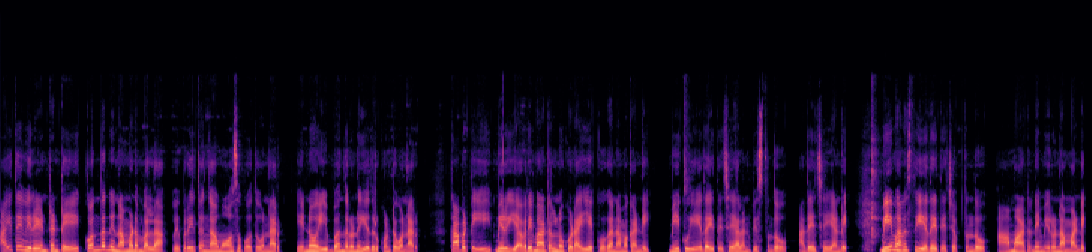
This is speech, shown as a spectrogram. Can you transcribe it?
అయితే వీరేంటంటే కొందరిని నమ్మడం వల్ల విపరీతంగా మోసపోతూ ఉన్నారు. ఎన్నో ఇబ్బందులను ఎదుర్కొంటూ ఉన్నారు. కాబట్టి మీరు ఎవరి మాటలను కూడా ఎక్కువగా నమ్మకండి. మీకు ఏదైతే చేయాలనిపిస్తుందో అదే చేయండి. మీ మనసు ఏదైతే చెప్తుందో ఆ మాటనే మీరు నమ్మండి.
